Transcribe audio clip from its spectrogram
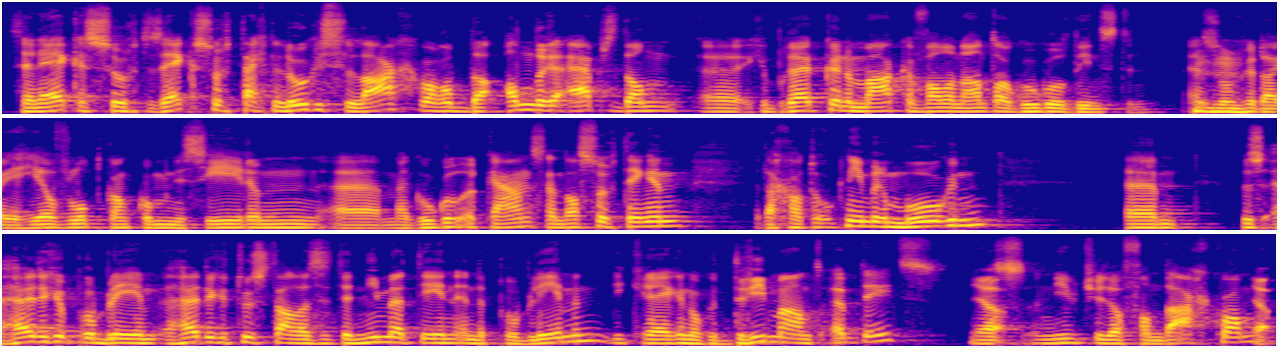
zijn eigenlijk een soort, het is eigenlijk een soort technologische laag waarop de andere apps dan eh, gebruik kunnen maken van een aantal Google-diensten. En zorgen dat je heel vlot kan communiceren eh, met Google-accounts en dat soort dingen. Dat gaat ook niet meer mogen. Ehm, dus huidige, probleem, huidige toestellen zitten niet meteen in de problemen. Die krijgen nog drie maand updates. Ja. Dat is een nieuwtje dat vandaag kwam. Ja.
